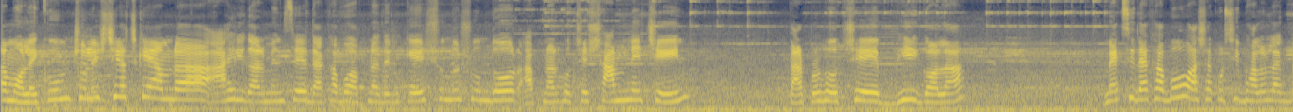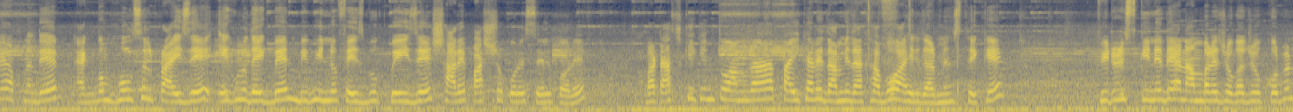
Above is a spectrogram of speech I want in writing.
আসসালামু আলাইকুম। চলে এসেছি আজকে আমরা আহিল গার্মেন্টসে দেখাবো আপনাদেরকে সুন্দর সুন্দর আপনার হচ্ছে সামনে চেইন তারপর হচ্ছে ভি গলা। ম্যাক্সি দেখাবো আশা করছি ভালো লাগবে আপনাদের। একদম হোলসেল প্রাইজে এগুলো দেখবেন বিভিন্ন ফেসবুক পেজে সাড়ে পাঁচশো করে সেল করে। বাট আজকে কিন্তু আমরা পাইকারি দামে দেখাবো আহিল গার্মেন্টস থেকে। ভিডিওর স্ক্রিনে দেওয়া নাম্বারে যোগাযোগ করবেন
